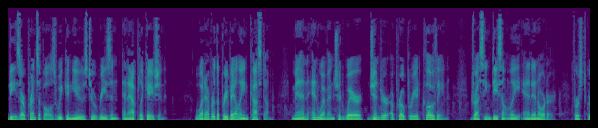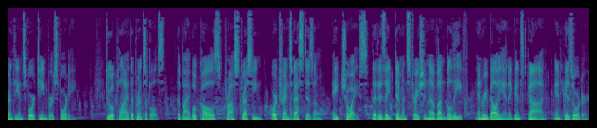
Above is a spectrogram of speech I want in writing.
These are principles we can use to reason and application. Whatever the prevailing custom, men and women should wear gender appropriate clothing, dressing decently and in order. 1 Corinthians 14 verse 40. To apply the principles, the Bible calls cross-dressing or transvestism a choice that is a demonstration of unbelief and rebellion against God and His order.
